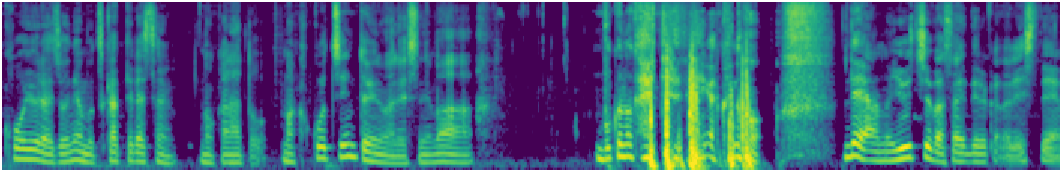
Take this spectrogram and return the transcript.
こういうラジオネームを使ってらっしゃるのかなと。まあ過去チンというのはですねまあ僕の通ってる大学のであの YouTuber されてる方でして。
